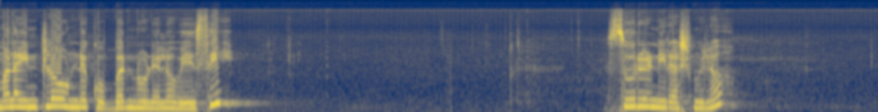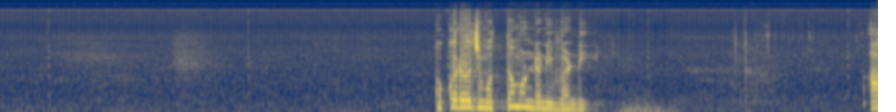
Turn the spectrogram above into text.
మన ఇంట్లో ఉండే కొబ్బరి నూనెలో వేసి సూర్యుని రశ్మిలో ఒకరోజు మొత్తం ఉండనివ్వండి. ఆ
